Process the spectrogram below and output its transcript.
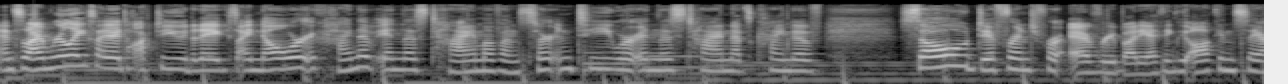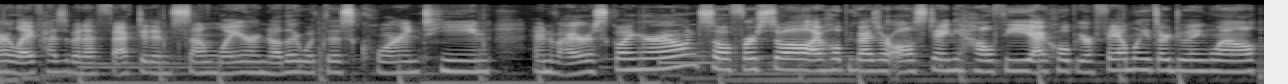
And so I'm really excited to talk to you today because I know we're kind of in this time of uncertainty. We're in this time that's kind of so different for everybody. I think we all can say our life has been affected in some way or another with this quarantine and virus going around. So, first of all, I hope you guys are all staying healthy. I hope your families are doing well.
